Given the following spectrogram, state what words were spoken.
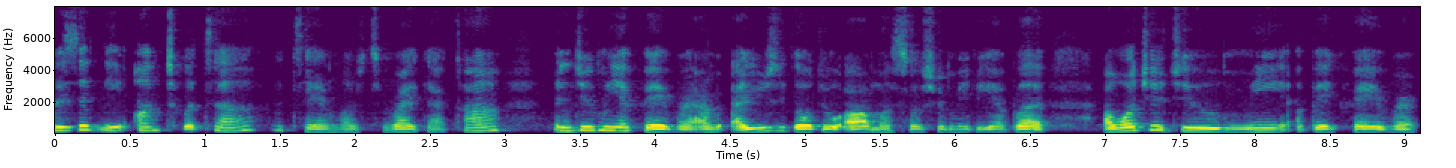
Visit me on Twitter at tanlovestowrite.com. And do me a favor. I, I usually go through all my social media, but I want you to do me a big favor.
